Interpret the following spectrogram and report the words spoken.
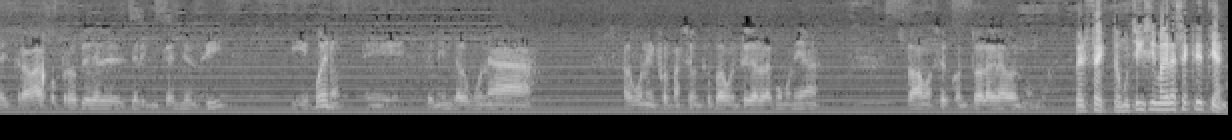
el trabajo propio del, incendio en sí. Y bueno, eh, teniendo alguna alguna información que podamos entregar a la comunidad, lo vamos a hacer con todo el agrado del mundo. Perfecto, muchísimas gracias Cristian.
